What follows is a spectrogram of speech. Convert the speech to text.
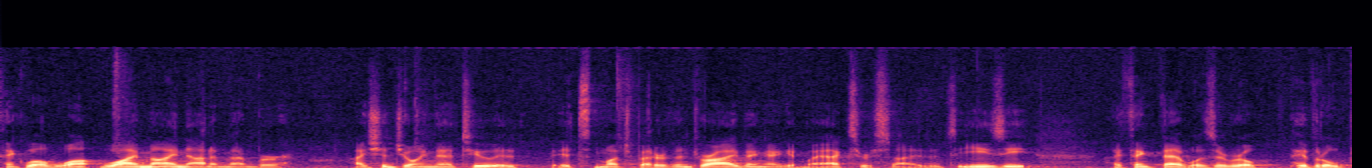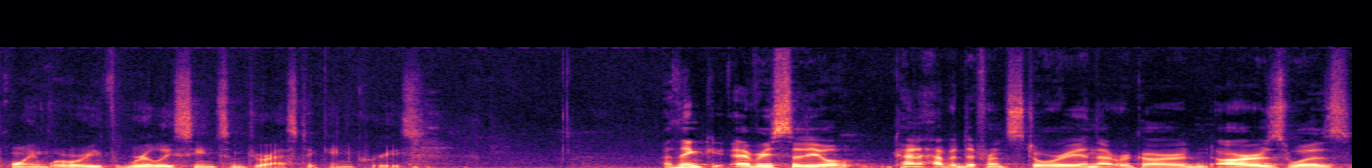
think well wh- why am i not a member? I should join that too. It, it's much better than driving. I get my exercise. It's easy. I think that was a real pivotal point where we've really seen some drastic increase. I think every city will kind of have a different story in that regard. Ours was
